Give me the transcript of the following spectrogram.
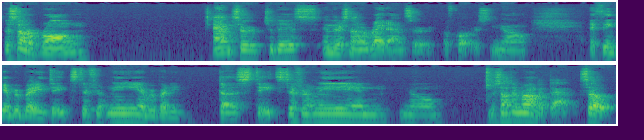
there's not a wrong answer to this, and there's not a right answer, of course. You know, I think everybody dates differently. Everybody does dates differently, and you know, there's nothing wrong with that. So,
